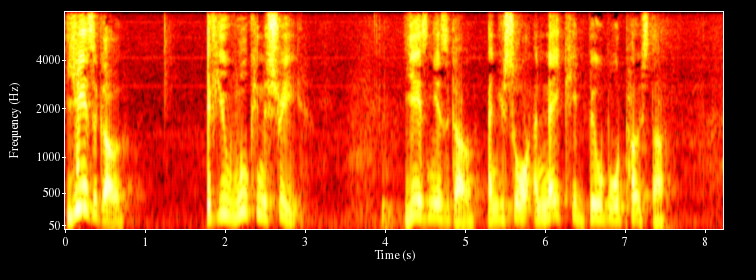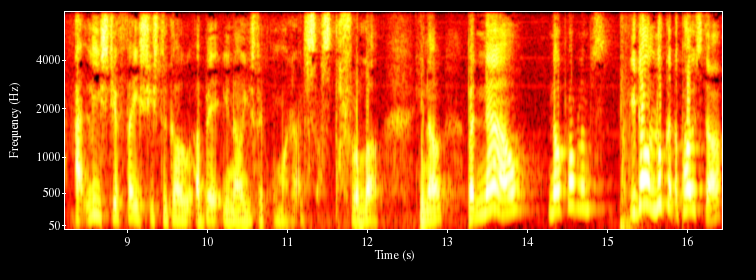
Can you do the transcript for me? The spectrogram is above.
years ago, if you walk in the street, years and years ago, and you saw a naked billboard poster at least your face used to go a bit, you know, you think, oh my God, astaghfirullah, you know. But now, no problems. You don't look at the poster,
